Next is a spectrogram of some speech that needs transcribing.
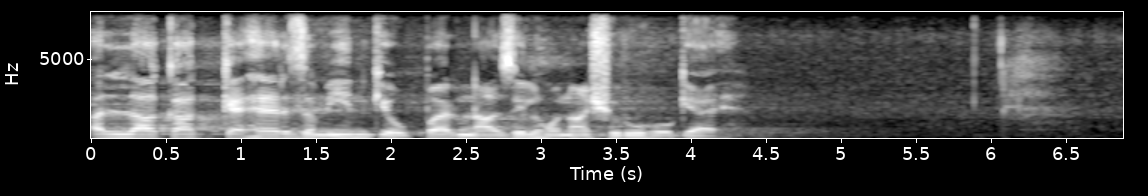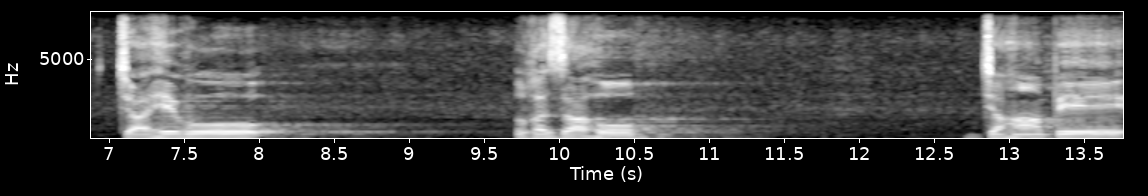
اللہ کا قہر زمین کے اوپر نازل ہونا شروع ہو گیا ہے۔ چاہے وہ غزہ ہو جہاں پہ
